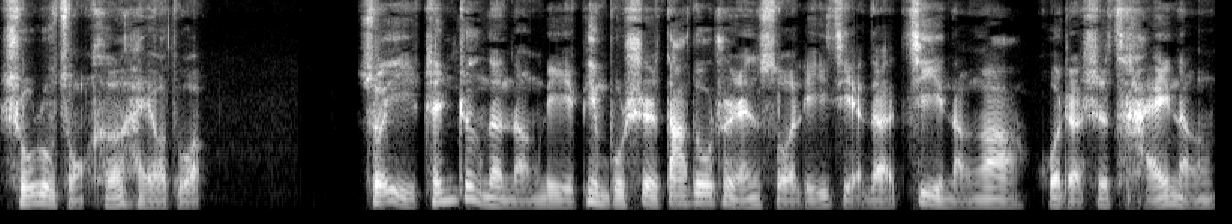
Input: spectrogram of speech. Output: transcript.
收入总和还要多。所以，真正的能力并不是大多数人所理解的技能啊，或者是才能。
